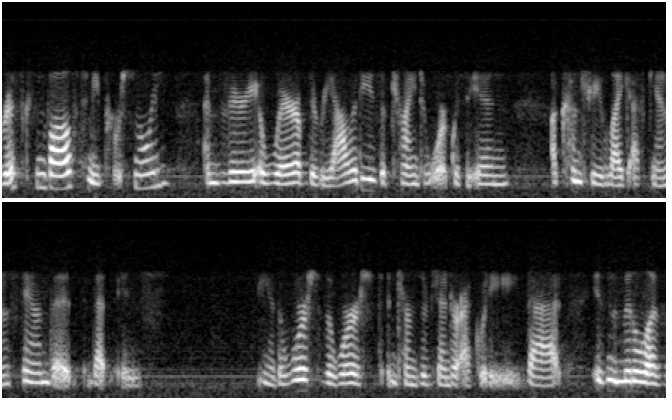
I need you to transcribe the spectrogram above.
risks involved to me personally. I'm very aware of the realities of trying to work within a country like Afghanistan that, that is, you know, the worst of the worst in terms of gender equity, that is in the middle of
